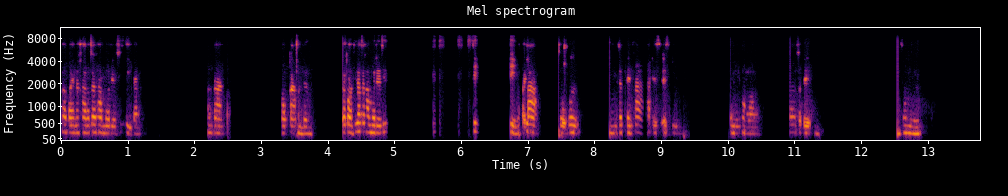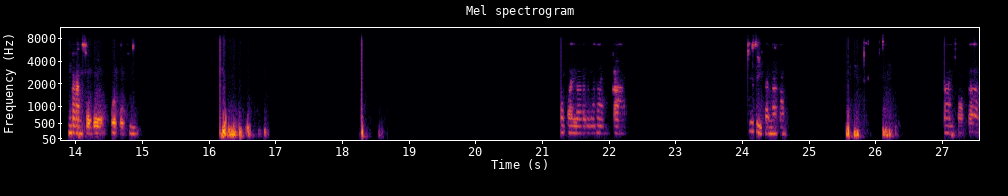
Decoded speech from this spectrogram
ต่อไปนะคะเราจะทำโมเดลที่สี่กันทำการเอาการเหมือนเดิมแต่ก่อนที่เราจะทำโมเดลที่สี่ไปล่า โซเวอร์นี้จะเป็นค่า SSE ตรงนี้ของเราก็จะเป็นตรงนี้การโซเวอร์กด OK ต่อไปเราจะมาทำการที่สี่กันนะคะการพบกับ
